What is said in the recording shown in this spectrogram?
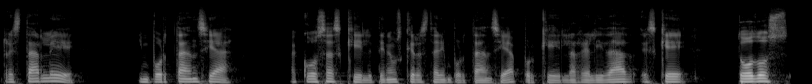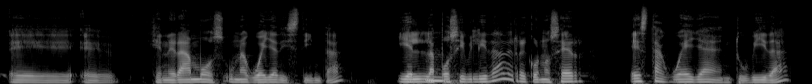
restarle importancia a cosas que le tenemos que restar importancia, porque la realidad es que todos eh, eh, generamos una huella distinta y el- la posibilidad de reconocer esta huella en tu vida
